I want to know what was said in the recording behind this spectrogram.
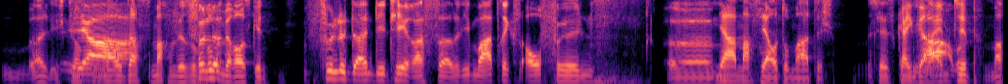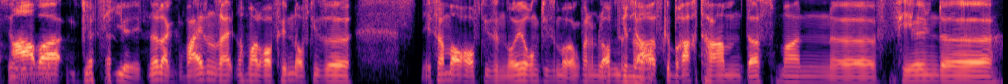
Weil ich glaube, Ja, genau das machen wir so, Fülle- wenn wir rausgehen. Fülle dein DT-Raster, also die Matrix auffüllen. Ähm, Ja, mach's ja automatisch. Ist jetzt kein Ja, Geheimtipp, mach's ja aber sowieso. gezielt. Ne? Da weisen sie halt nochmal drauf hin, auf diese ich sag mal auch auf diese Neuerung, die sie mal irgendwann im Laufe des Genau. Jahres gebracht haben, dass man äh, fehlende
